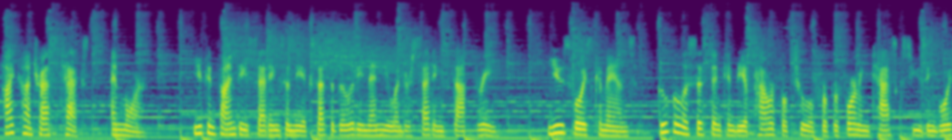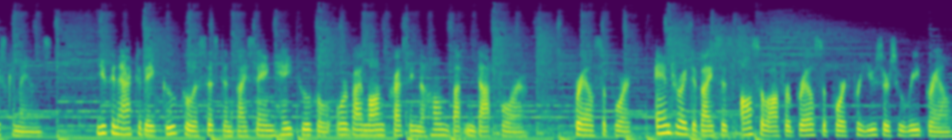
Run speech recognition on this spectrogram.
high contrast text, and more. You can find these settings in the accessibility menu under Settings. 3. Use voice commands. Google Assistant can be a powerful tool for performing tasks using voice commands. You can activate Google Assistant by saying Hey Google or by long pressing the home button. 4. Braille support. Android devices also offer Braille support for users who read Braille.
